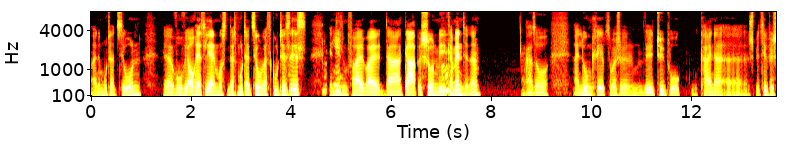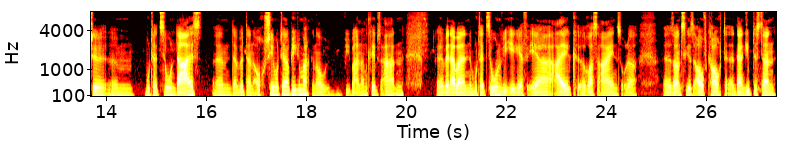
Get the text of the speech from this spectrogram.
eine Mutation, äh, wo wir auch erst lernen mussten, dass Mutation was Gutes ist in Okay. diesem Fall, weil da gab es schon Oh. Medikamente. Ne? Also ein Lungenkrebs, zum Beispiel ein Wildtyp, wo keine äh, spezifische ähm, Mutation da ist. Ähm, da wird dann auch Chemotherapie gemacht, genau wie bei anderen Krebsarten. Äh, wenn aber eine Mutation wie EGFR, ALK, ROS1 oder äh, sonstiges auftaucht, äh, da gibt es dann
